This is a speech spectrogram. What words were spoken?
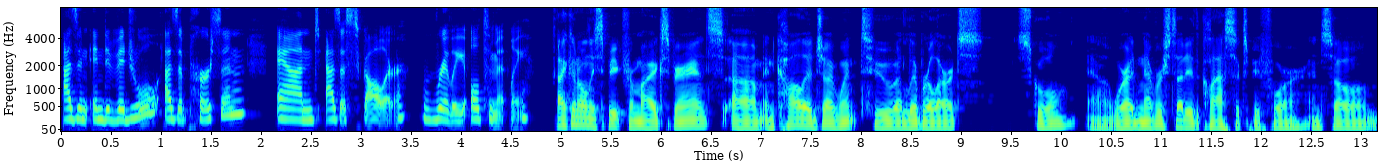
as an individual, as a person, and as a scholar, really, ultimately? I can only speak from my experience. Um, in college, I went to a liberal arts school uh, where I'd never studied the classics before. And so,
